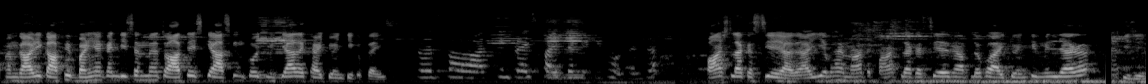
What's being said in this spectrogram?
हम गाड़ी काफ़ी बढ़िया कंडीशन में है तो आते इसके आस्किंग कोच में क्या रखा है ट्वेंटी का प्राइस सर इसका asking price five lakh eighty thousand है पाँच लाख अस्सी हज़ार आइए भाई वहाँ से पाँच लाख अस्सी हज़ार में आप लोग को आई ट्वेंटी मिल जाएगा। कीजिए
